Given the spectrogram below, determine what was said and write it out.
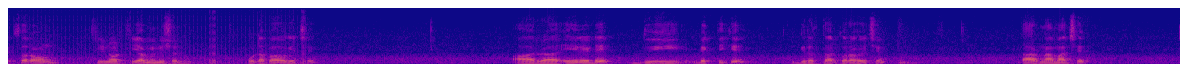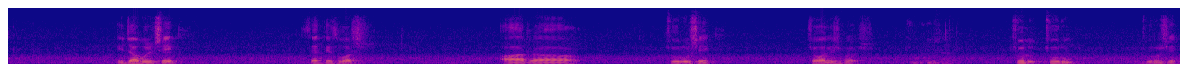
একশো round three not three ammunition ওটা পাওয়া গেছে। আর এই রেডে দুই ব্যক্তিকে গ্রেফতার করা হয়েছে। তার নাম আছে ইজাবুল শেখ সৈঁতিস বয়স আর চুরু শেখ, চুয়াল্লিশ বয়স চুরু চুরু চুরু শেখ।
